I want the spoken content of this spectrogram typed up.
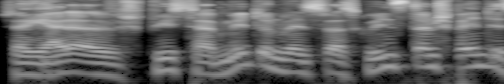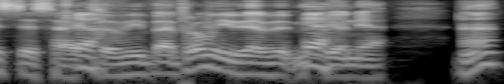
Sag ich, ja, da spielst halt mit und wenn du was gewinnst, dann spendest du es halt, Ja. so wie bei Promi Wer wird Millionär. Ne?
